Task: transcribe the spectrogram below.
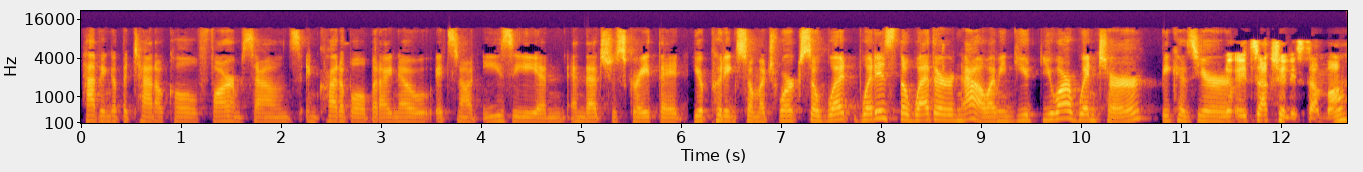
having a botanical farm sounds incredible, but I know it's not easy, and and that's just great that you're putting so much work. So, what what is the weather now? I mean, you you are winter because you're. No, it's actually summer.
